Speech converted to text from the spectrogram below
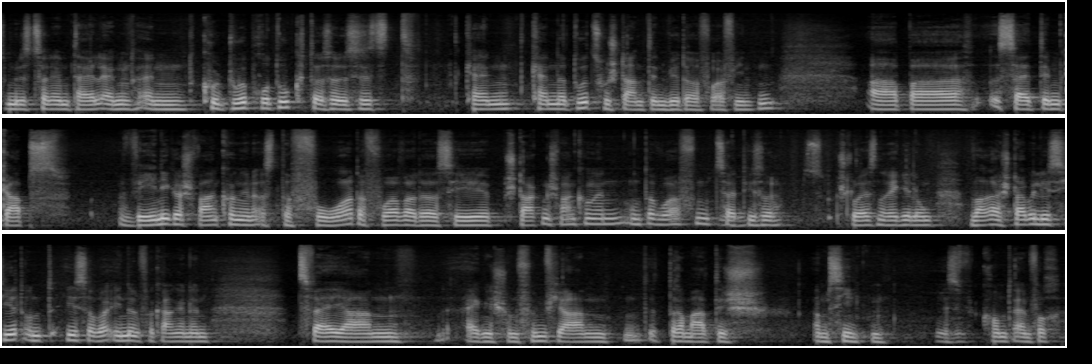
zumindest zu einem Teil ein, ein Kulturprodukt. Also es ist kein, kein Naturzustand, den wir da vorfinden. Aber seitdem gab es weniger Schwankungen als davor. Davor war der See starken Schwankungen unterworfen. Seit dieser Schleusenregelung war er stabilisiert und ist aber in den vergangenen zwei Jahren, eigentlich schon fünf Jahren, dramatisch am Sinken. Es kommt einfach,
